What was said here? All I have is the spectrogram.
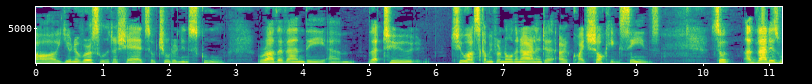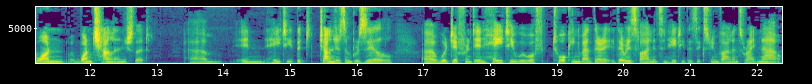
are universal that are shared. So children in school, rather than the um, that to to us coming from Northern Ireland are, are quite shocking scenes. So uh, that is one one challenge that um, in Haiti. The challenges in Brazil uh, were different. In Haiti, we were f- talking about there there is violence in Haiti. There's extreme violence right now,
